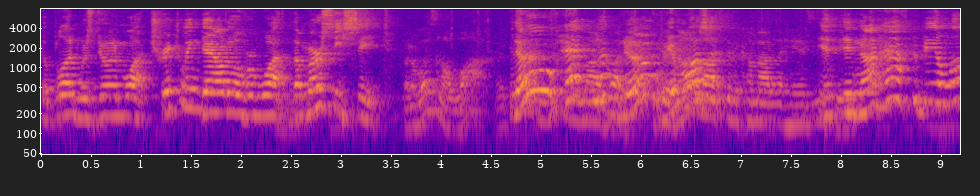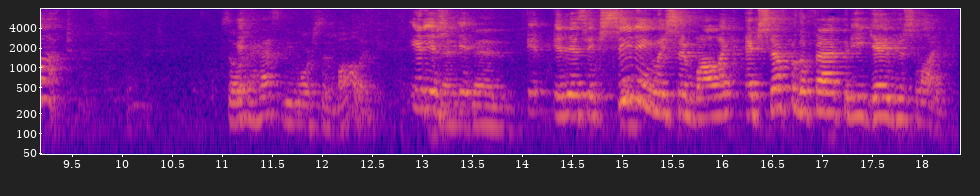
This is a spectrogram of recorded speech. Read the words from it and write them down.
the blood was doing what? Trickling down over what? The mercy seat. But it wasn't a lot. It No, heck, no, no, Because it wasn't. come out of the hands and It feet. did not have to be a lot. So it has to be more symbolic It is, than, it, than it it is exceedingly symbolic, except for the fact that he gave his life.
